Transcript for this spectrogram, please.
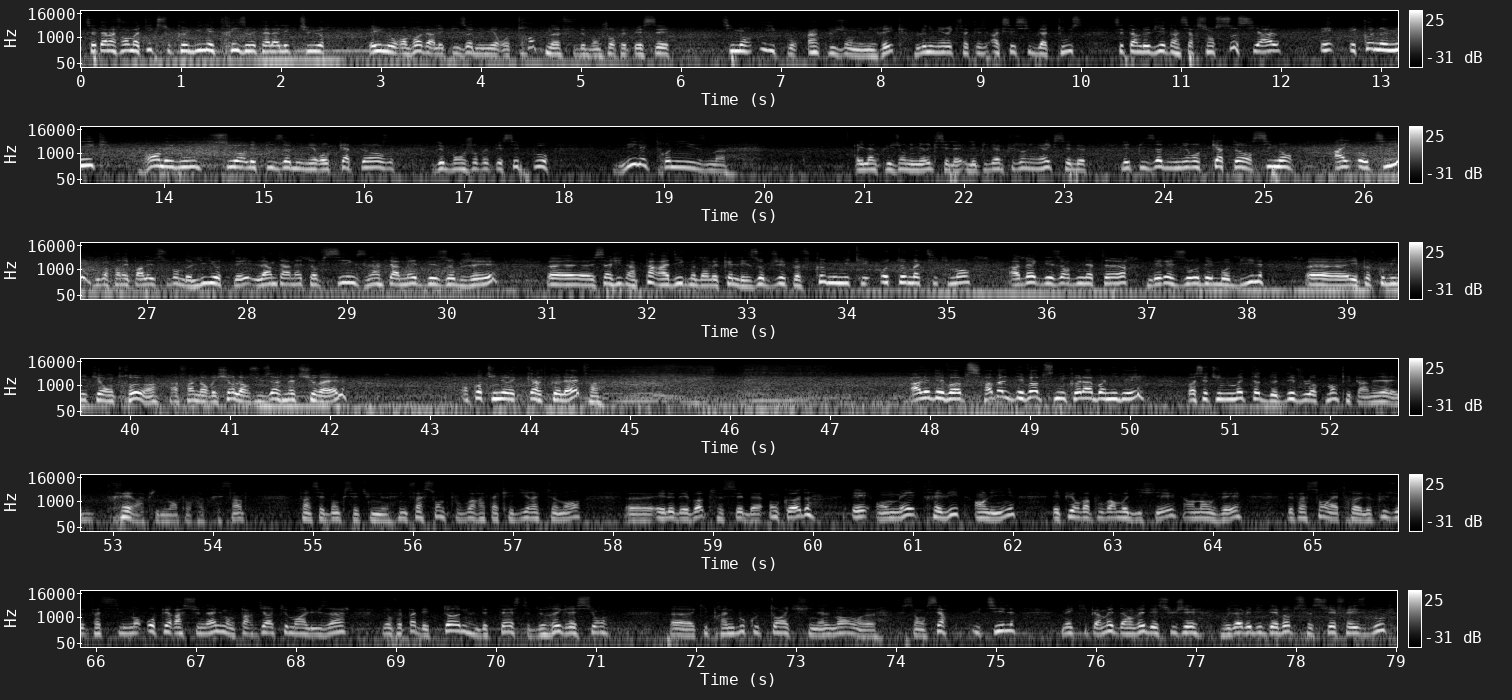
c'est à l'informatique ce que l'illettrisme est à la lecture. Et il nous renvoie vers l'épisode numéro 39 de Bonjour PPC. Sinon, I pour inclusion numérique. Le numérique accessible à tous. C'est un levier d'insertion sociale et économique. Rendez-vous sur l'épisode numéro 14 de Bonjour PPC pour l'électronisme et l'inclusion numérique, c'est numérique, c'est l'épisode numéro 14. Sinon, IoT, vous entendez parler souvent de l'IoT, l'Internet of Things, l'Internet des objets. Euh, il s'agit d'un paradigme dans lequel les objets peuvent communiquer automatiquement avec des ordinateurs, des réseaux, des mobiles. Euh, ils peuvent communiquer entre eux hein, afin d'enrichir leurs usages naturels. On continue avec quelques lettres. Ah le DevOps. Ah bah le DevOps Nicolas, bonne idée. Bah, c'est une méthode de développement qui permet d'aller très rapidement, pour faire très simple. Enfin, c'est donc c'est une, façon de pouvoir attaquer directement. Euh, et le DevOps, c'est ben, on code et on met très vite en ligne. Et puis on va pouvoir modifier, en enlever, de façon à être le plus facilement opérationnel. Mais on part directement à l'usage et on ne fait pas des tonnes de tests de régression euh, qui prennent beaucoup de temps et qui finalement euh, sont certes utiles, mais qui permettent d'enlever des sujets. Vous avez du DevOps chez Facebook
